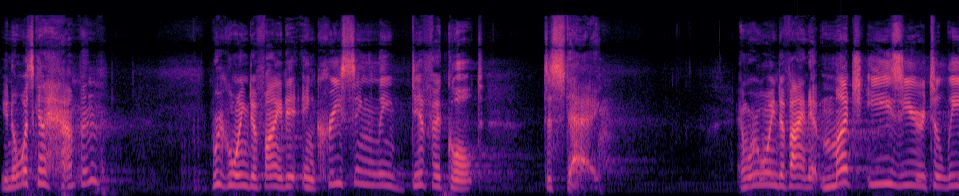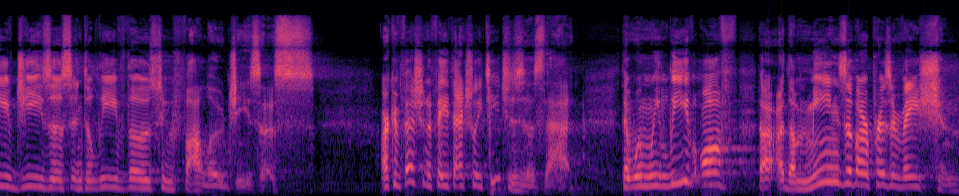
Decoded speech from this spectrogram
you know what's going to happen? We're going to find it increasingly difficult to stay. And we're going to find it much easier to leave Jesus and to leave those who follow Jesus. Our confession of faith actually teaches us that. That when we leave off uh, uh, the means of our preservation,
